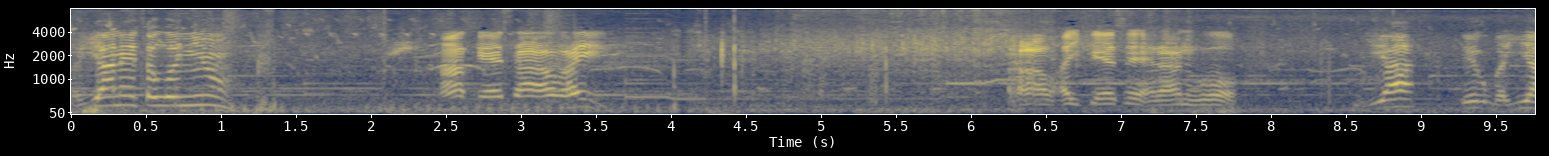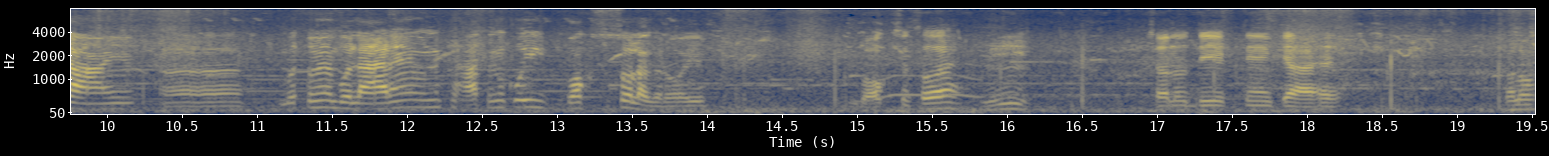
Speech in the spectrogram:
भैया ने तो गई हूँ। हाँ कैसा हो भाई? हाँ भाई कैसे हैरान हो भैया एक भैया आए हैं। वो तुम्हें बुला रहे हैं उनके हाथ में कोई बॉक्स सो लग रहा है। ये बॉक्स सो? है चलो देखते हैं क्या है। चलो।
